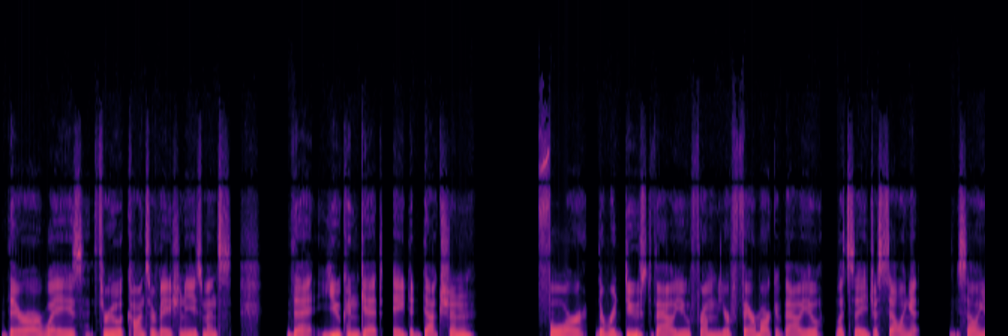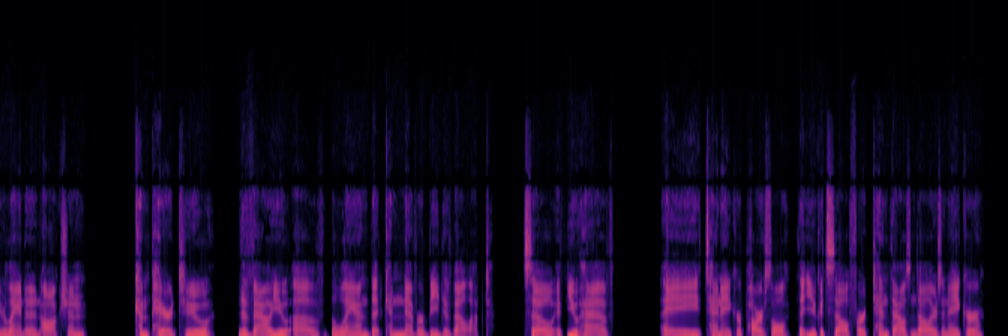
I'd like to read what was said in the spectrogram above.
there are ways through conservation easements that you can get a deduction for the reduced value from your fair market value, let's say just selling it, selling your land at an auction, compared to the value of the land that can never be developed. So if you have a 10 acre parcel that you could sell for $10,000 an acre,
